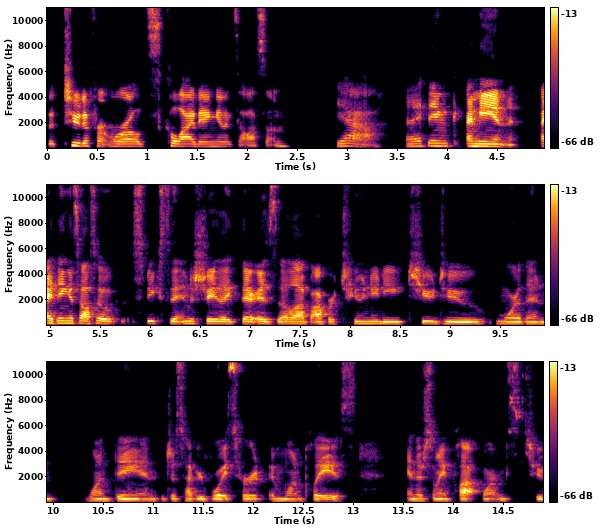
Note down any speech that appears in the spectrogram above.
the two different worlds colliding and it's awesome. Yeah. And I think I mean, I think it's also speaks to the industry like there is a lot of opportunity to do more than one thing and just have your voice heard in one place and there's so many platforms to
